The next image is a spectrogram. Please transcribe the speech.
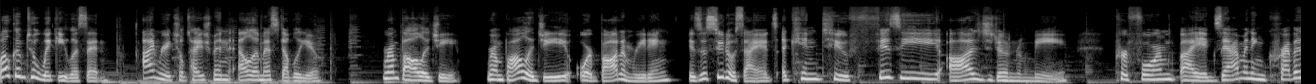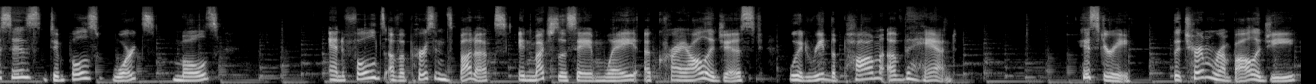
Welcome to WikiListen. I'm Rachel Teichman, LMSW. Rumpology. Rumpology, or bottom reading, is a pseudoscience akin to physiognomy, performed by examining crevices, dimples, warts, moles, and folds of a person's buttocks in much the same way a chirologist would read the palm of the hand. History The term rumpology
